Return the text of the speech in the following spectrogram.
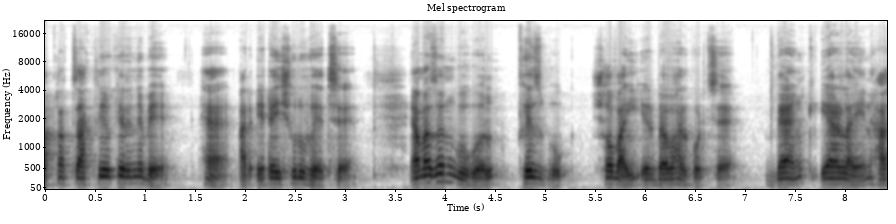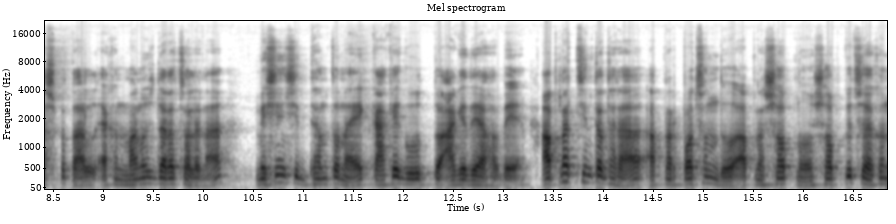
আপনার চাকরিও কেড়ে নেবে? হ্যাঁ আর এটাই শুরু হয়েছে। অ্যামাজন গুগল ফেসবুক সবাই এর ব্যবহার করছে। ব্যাংক এয়ারলাইন হাসপাতাল এখন মানুষ দ্বারা চলে না, মেশিন সিদ্ধান্ত নেয় কাকে গুরুত্ব আগে দেয়া হবে। আপনার চিন্তাধারা, আপনার পছন্দ, আপনার স্বপ্ন সব কিছু এখন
